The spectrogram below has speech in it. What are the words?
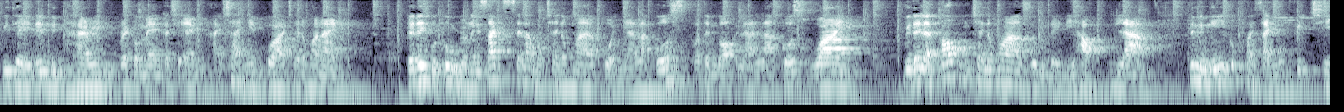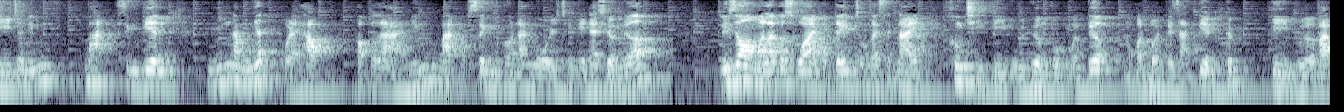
Vì thế nên mình highly recommend các chị em hãy trải nghiệm qua chai nước hoa này. Cái tên cuối cùng trong danh sách sẽ là một chai nước hoa của nhà Lacoste có tên gọi là Lacoste White. Vì đây là top những chai nước hoa dùng để đi học, đi làm nên mình nghĩ cũng phải dành một vị trí cho những bạn sinh viên những năm nhất của đại học hoặc là những bạn học sinh mà còn đang ngồi trên ghế nhà trường nữa Lý do mà Lagos Wine có tên trong danh sách này không chỉ vì mùi hương vô cùng ấn tượng mà còn bởi cái giá tiền cực kỳ vừa vặn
